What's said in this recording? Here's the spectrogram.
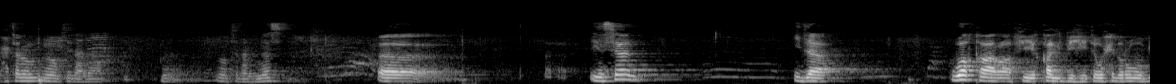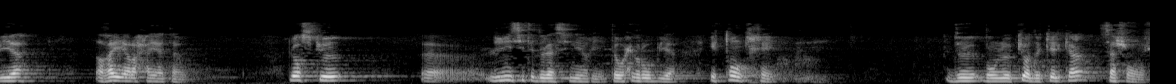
حتى لو ننطق على ننطق على الناس إنسان إذا وقر في قلبه توحيد الربوبية غير حياته lorsque euh, l'unicité de la Seigneurie, Tawhid Rubia, est ancrée de, dans le cœur de quelqu'un, ça change.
